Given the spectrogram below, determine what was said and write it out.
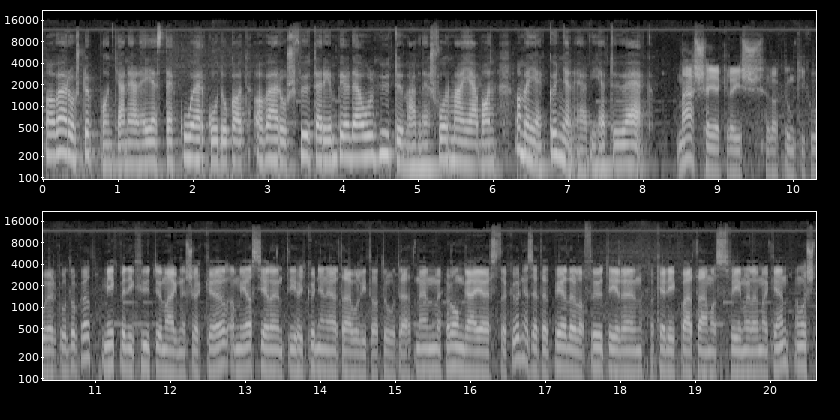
a város több pontján elhelyeztek QR kódokat, a város főterén például hűtőmágnes formájában, amelyek könnyen elvihetőek. Más helyekre is raktunk ki QR kódokat, mégpedig hűtőmágnesekkel, ami azt jelenti, hogy könnyen eltávolítható, tehát nem rongálja ezt a környezetet, például a főtéren, a kerékpártámasz fémelemeken. Na most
